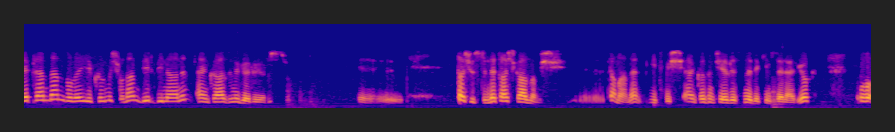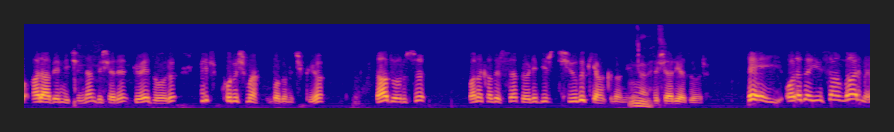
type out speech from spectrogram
depremden dolayı yıkılmış olan bir binanın enkazını görüyoruz. E, taş üstünde taş kalmamış. E, tamamen gitmiş. Enkazın çevresinde de kimseler yok. O harabenin içinden dışarı göğe doğru bir konuşma balonu çıkıyor. Daha doğrusu bana kalırsa böyle bir çığlık yankılanıyor evet. dışarıya doğru. Hey orada insan var mı?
